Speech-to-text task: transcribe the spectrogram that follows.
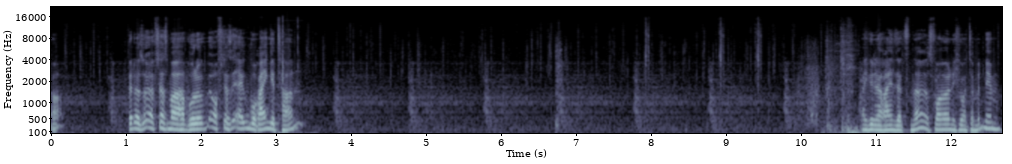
Ja. Wird also öfters mal, wurde öfters irgendwo reingetan. Kann ich wieder reinsetzen, ne? Das wollen wir nicht für uns ja mitnehmen.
